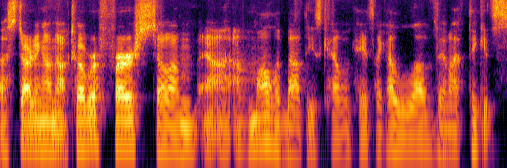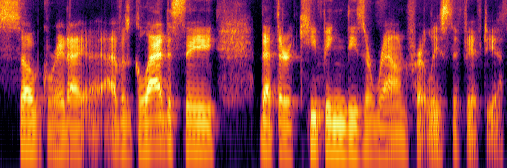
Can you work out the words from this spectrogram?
uh, starting on october 1st so i'm uh, i'm all about these cavalcades like i love them i think it's so great i i was glad to see that they're keeping these around for at least the 50th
